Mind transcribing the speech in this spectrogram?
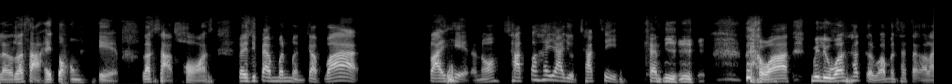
แล้วรักษาให้ตรงเหตุรักษาคอสไดซิแปมมันเหมือนกับว่าปลายเหตุอะเนาะชักก็ให้ยาหยุดชักสิแค่นี้ แต่ว่าไม่รู้ว่าถ้าเกิดว่ามันชักจากอะไร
